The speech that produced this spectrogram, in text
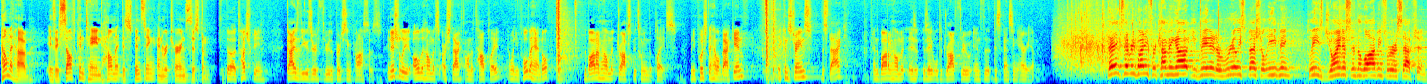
Helmet Hub is a self-contained helmet dispensing and return system. The touchscreen guides the user through the purchasing process. Initially, all the helmets are stacked on the top plate, and when you pull the handle, the bottom helmet drops between the plates. When you push the handle back in, it constrains the stack, and the bottom helmet is, is able to drop through into the dispensing area. Thanks, everybody, for coming out. You've made it a really special evening. Please join us in the lobby for reception.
